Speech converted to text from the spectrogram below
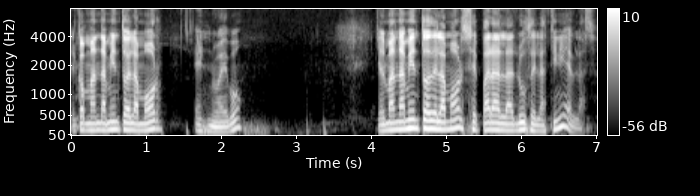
el mandamiento del amor es nuevo. El mandamiento del amor separa la luz de las tinieblas.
